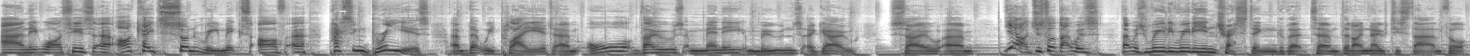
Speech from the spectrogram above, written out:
and it was his uh, Arcade Sun remix of uh, Passing Breeze um, that we played um, all those many moons ago. So um, yeah, I just thought that was that was really really interesting that um, that I noticed that and thought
